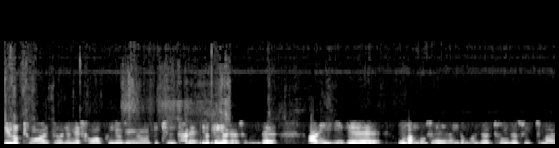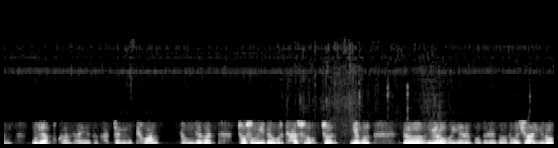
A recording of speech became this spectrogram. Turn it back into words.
유럽 평화의 변형에 상호 긍정적 영향을 끼치는 사례 이렇게 이야기하셨는데 아니 이게 우방국 사이에는 이런 관계가 조성될 수 있지만 우리와 북한 사이에 그 갑자기 그 평화 경제가 조성이 되고 그렇게 할 수는 없죠. 미국 그 유럽의 예를 보더라도 러시아 유럽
